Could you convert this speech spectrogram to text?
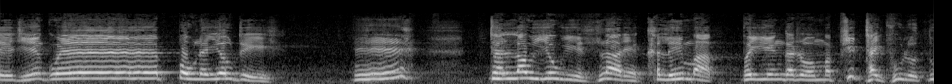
လေခြင်းကွယ်ပုံနဲ့ရုပ်တွေဟင် တလောက်ရုပ်ရည်လှတဲ့ခလေးမဘယင်ကတော့မဖြစ်ထိုက်ဘူးလို့သူ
